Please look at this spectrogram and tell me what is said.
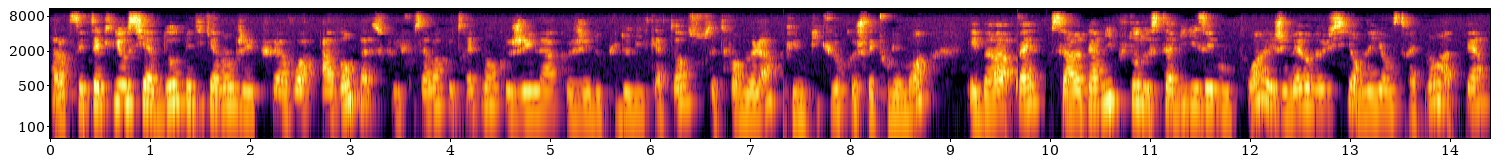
Alors c'est peut-être lié aussi à d'autres médicaments que j'avais pu avoir avant parce qu'il faut savoir que le traitement que j'ai là, que j'ai depuis 2014 sous cette forme-là, qui est une piqûre que je fais tous les mois, et bah en fait ça m'a permis plutôt de stabiliser mon poids et j'ai même réussi en ayant ce traitement à perdre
